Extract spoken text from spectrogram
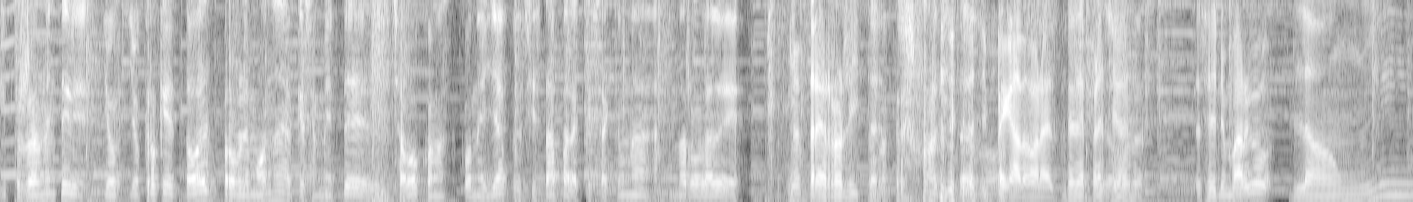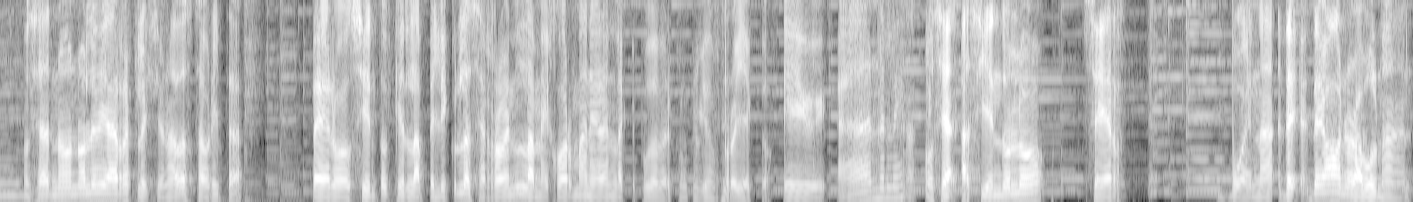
y pues realmente yo, yo creo que todo el problemón en el que se mete el chavo con, con ella pues sí está para que saque una, una rola de Unas tres rolitas. unas tres rolitas, Así ¿no? pegadoras. De depresión. Pegadoras. Sin embargo, Lonely. O sea, no, no le había reflexionado hasta ahorita. Pero siento que la película cerró en la mejor manera en la que pudo haber concluido un proyecto. Güey. Ándale. O sea, haciéndolo ser buena. The, the Honorable Man.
